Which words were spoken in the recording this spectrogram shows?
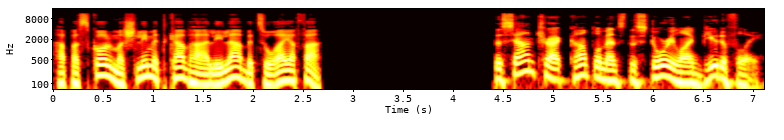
הפסקול משלים את קו העלילה בצורה יפה. The soundtrack complements the storyline beautifully.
